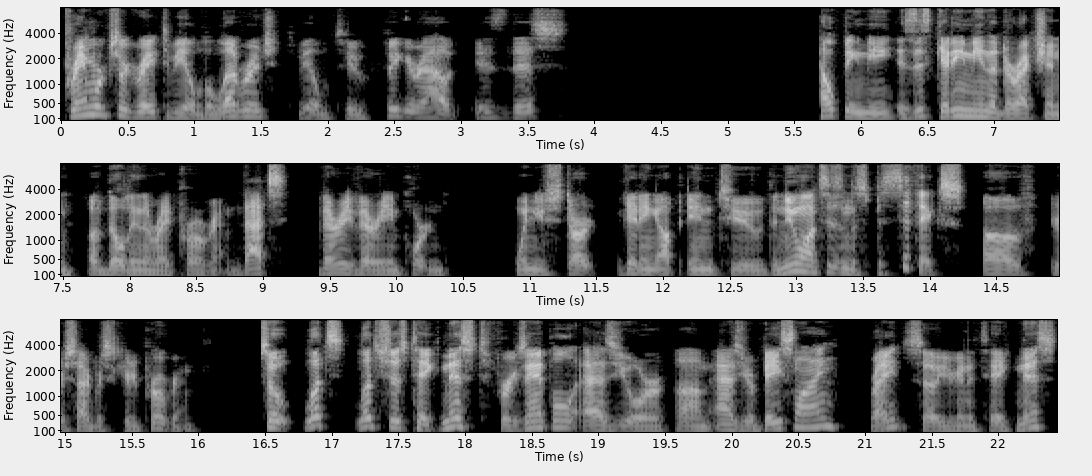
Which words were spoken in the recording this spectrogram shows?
Frameworks are great to be able to leverage, to be able to figure out is this helping me? Is this getting me in the direction of building the right program? That's very, very important when you start getting up into the nuances and the specifics of your cybersecurity program. So let's let's just take NIST for example as your um, as your baseline right? So you're going to take NIST,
